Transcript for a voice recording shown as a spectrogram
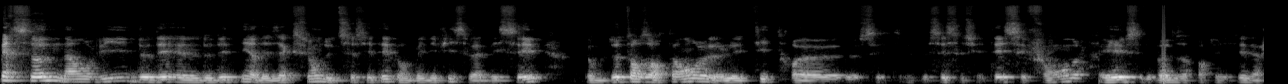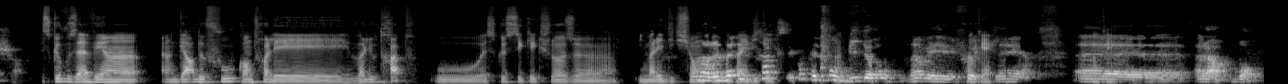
personne n'a envie de, de détenir des actions d'une société dont le bénéfice va baisser donc de temps en temps, les titres euh, de ces, sociétés s'effondrent et c'est de bonnes opportunités d'achat. Est-ce que vous avez un, garde-fou contre les value traps ou est-ce que c'est quelque chose, euh, une malédiction non, La value trap, c'est complètement bidon. Non, mais il faut être clair. Euh, alors, bon,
